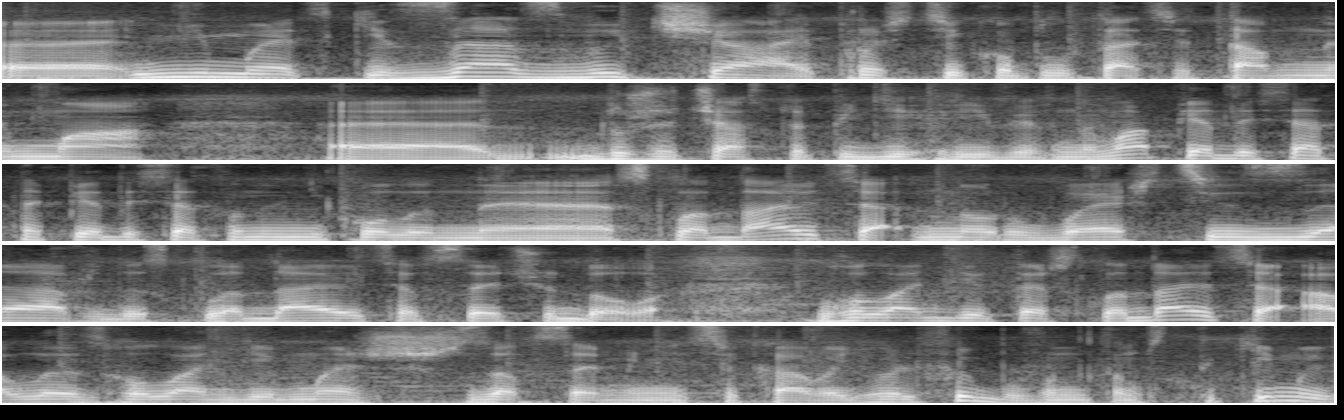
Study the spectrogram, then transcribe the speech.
е, німецькі, зазвичай прості комплектації, там нема е, дуже часто підігрівів. Нема 50 на 50, вони ніколи не складаються. Норвежці завжди складаються, все чудово. В Голландії теж складаються, але з Голландії менш за все мені цікавить гольфи, бо вони там з такими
